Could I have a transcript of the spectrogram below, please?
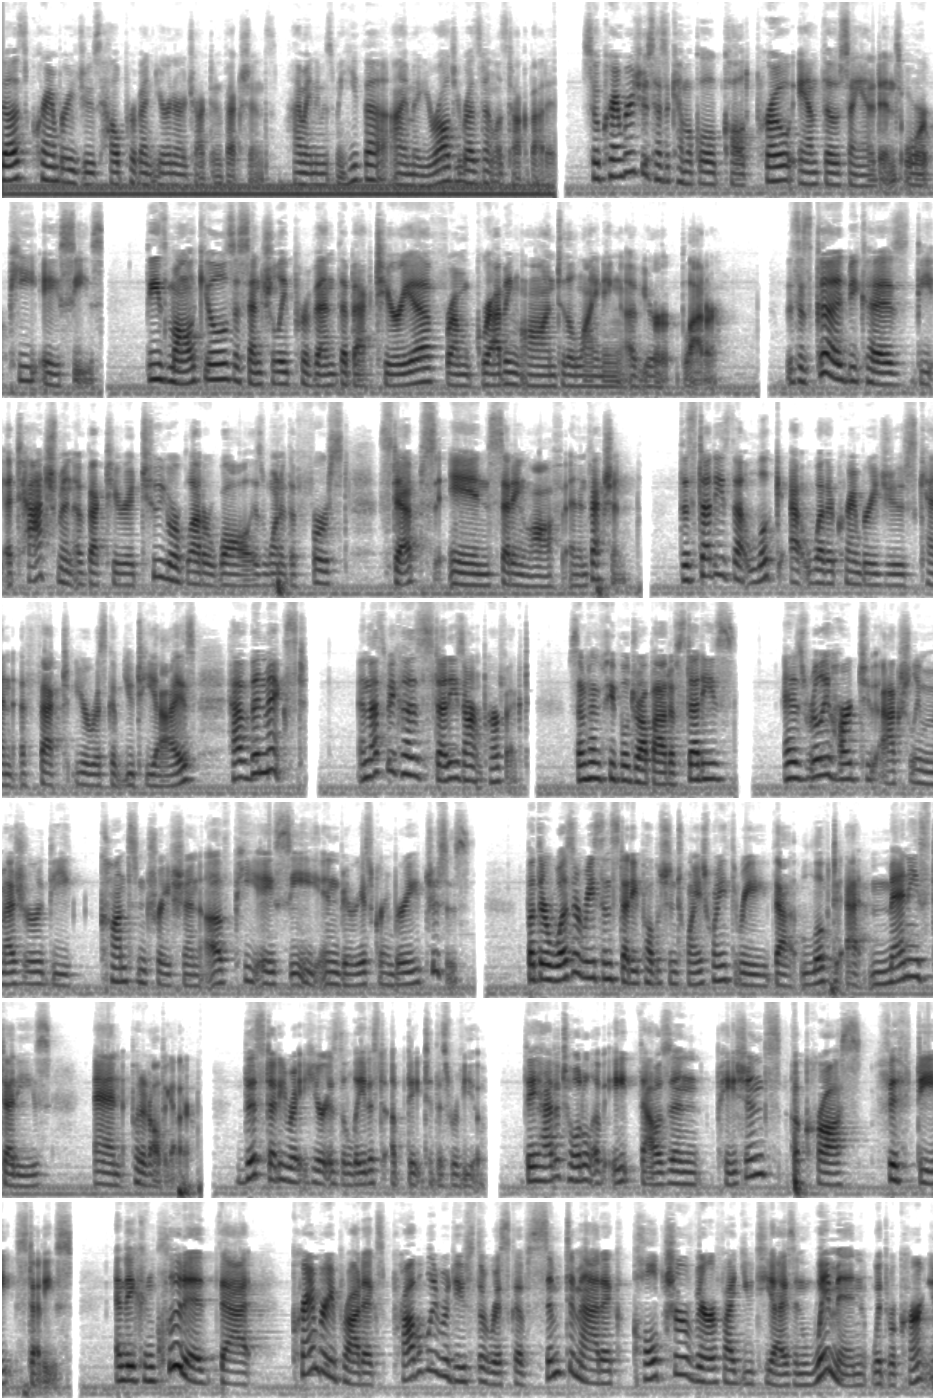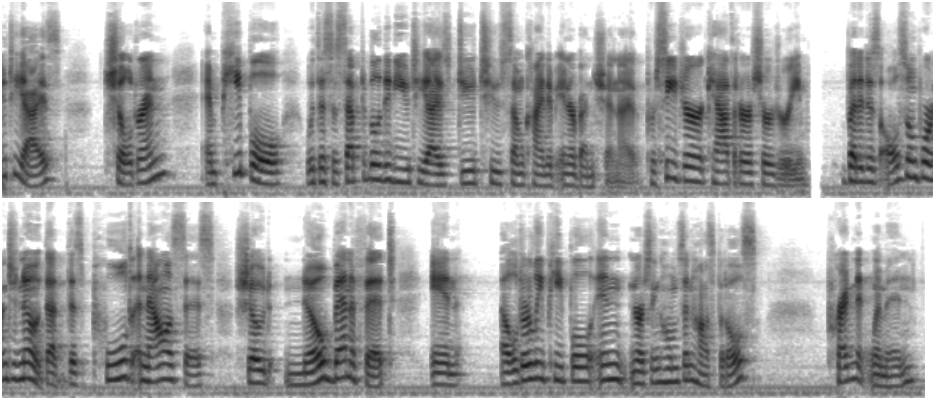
Does cranberry juice help prevent urinary tract infections? Hi, my name is Maheetha. I'm a urology resident. Let's talk about it. So, cranberry juice has a chemical called proanthocyanidins, or PACs. These molecules essentially prevent the bacteria from grabbing on to the lining of your bladder. This is good because the attachment of bacteria to your bladder wall is one of the first steps in setting off an infection. The studies that look at whether cranberry juice can affect your risk of UTIs have been mixed. And that's because studies aren't perfect. Sometimes people drop out of studies, and it's really hard to actually measure the concentration of PAC in various cranberry juices. But there was a recent study published in 2023 that looked at many studies and put it all together. This study right here is the latest update to this review. They had a total of 8,000 patients across 50 studies. And they concluded that cranberry products probably reduce the risk of symptomatic culture verified UTIs in women with recurrent UTIs, children, and people with a susceptibility to UTIs due to some kind of intervention, a procedure, catheter, surgery. But it is also important to note that this pooled analysis showed no benefit in elderly people in nursing homes and hospitals, pregnant women,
